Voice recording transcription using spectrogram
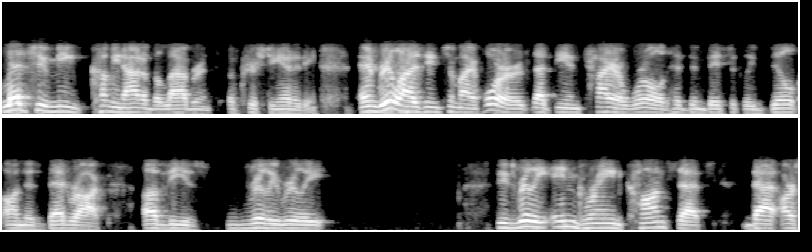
led to me coming out of the labyrinth of Christianity and realizing to my horror that the entire world had been basically built on this bedrock of these really, really, these really ingrained concepts that are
